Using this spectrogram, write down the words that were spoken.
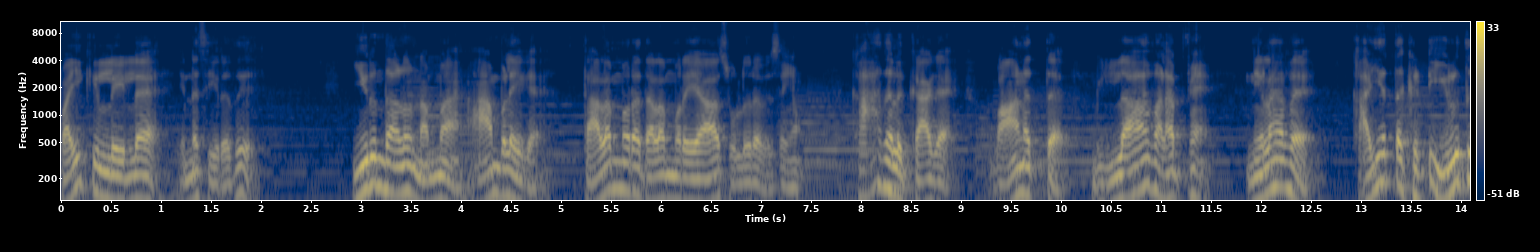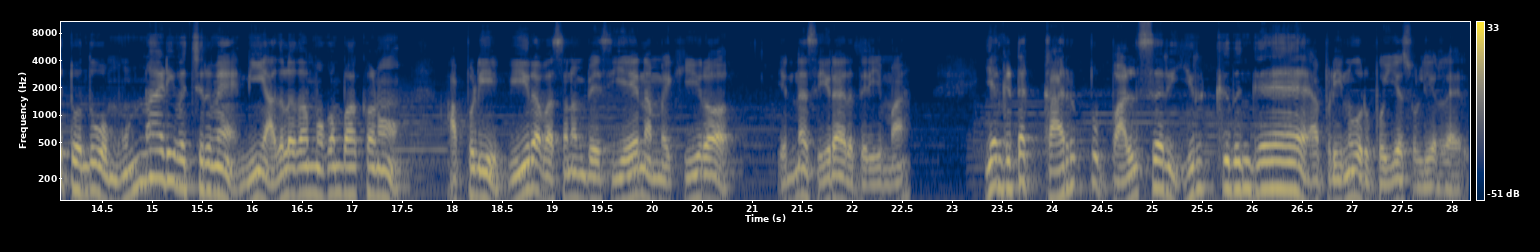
பைக் இல்லை இல்லை என்ன செய்கிறது இருந்தாலும் நம்ம ஆம்பளைக தலைமுறை தலைமுறையாக சொல்லுகிற விஷயம். காதலுக்காக வானத்தை வில்லா வளர்ப்பேன். நிலாவை கயத்தை கட்டி இழுத்துட்டு வந்து உன் முன்னாடி வச்சிருவேன். நீ அதில் தான் முகம் பார்க்கணும். அப்படி வீர வசனம் பேசியே நம்ம ஹீரோ என்ன செய்கிறாரு தெரியுமா? என்கிட்ட கருப்பு பல்சர் இருக்குதுங்க அப்படின்னு ஒரு பொய்யை சொல்லிடுறாரு.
